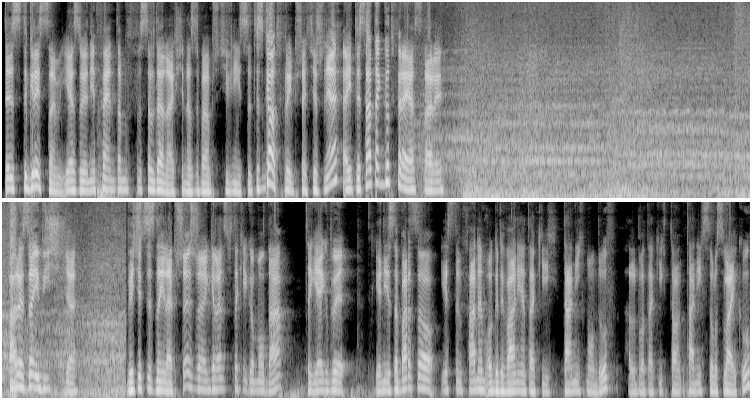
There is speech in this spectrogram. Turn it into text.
Ten z tygrysem. Jezu, ja nie pamiętam w Seldena, jak się nazywają przeciwnicy. To jest Godfrey przecież, nie? Ej, to jest atak Godfreya, stary. Ale zajebiście. Wiecie, co jest najlepsze? Że grając w takiego moda, tak jakby ja nie za bardzo jestem fanem ogrywania takich tanich modów albo takich tanich Souls-like'ów,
